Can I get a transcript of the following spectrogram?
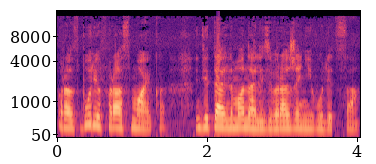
разборе фраз Майка, детальном анализе выражений его лица.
